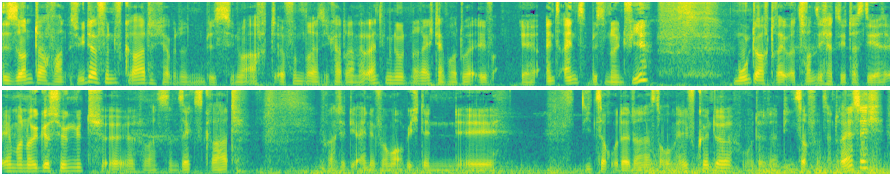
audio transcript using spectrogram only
Sonntag waren es wieder 5 Grad. Ich habe dann bis 10.08 Uhr äh, 35 Grad 301 Minuten erreicht. Temperatur 11, äh, 1,1 bis 9,4. Montag 3.20 Uhr hat sich das DSL mal neu gesüngt. Äh, waren es dann 6 Grad. Fragte die eine Firma, ob ich denn äh, Dienstag oder Donnerstag um 11 könnte. Wurde dann Dienstag 14.30 Uhr.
